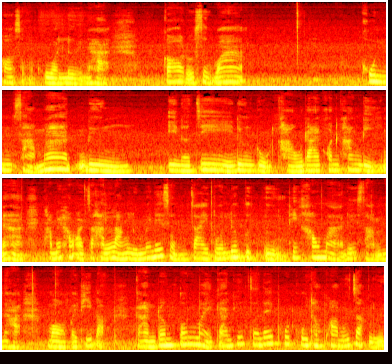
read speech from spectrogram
พอสมควรเลยนะคะ ก็รู้สึกว่า คุณสามารถดึง energy ดึงดูดเขาได้ค่อนข้างดีนะคะทำให้เขาอาจจะหันหลังหรือไม่ได้สนใจตัวเลือกอื่น ๆ ที่เข้ามาด้วยซ้ำนะคะ มองไปที่แบบการเริ่มต้นใหม่การที่จะได้พูดคุยทำความรู้จักหรือ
